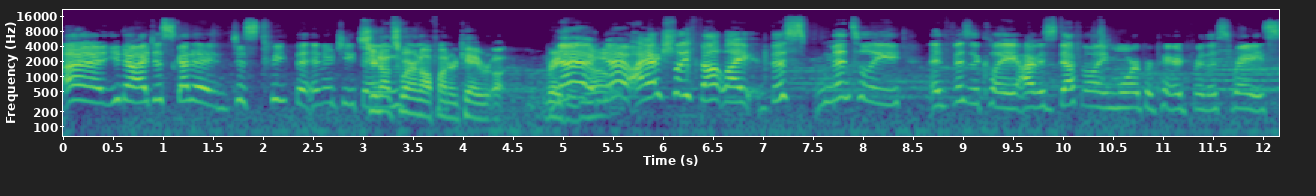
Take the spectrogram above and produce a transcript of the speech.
Uh, you know, I just gotta just tweak the energy thing. so you're not swearing off 100k r- races, No, no, I actually felt like this mentally and physically, I was definitely more prepared for this race.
